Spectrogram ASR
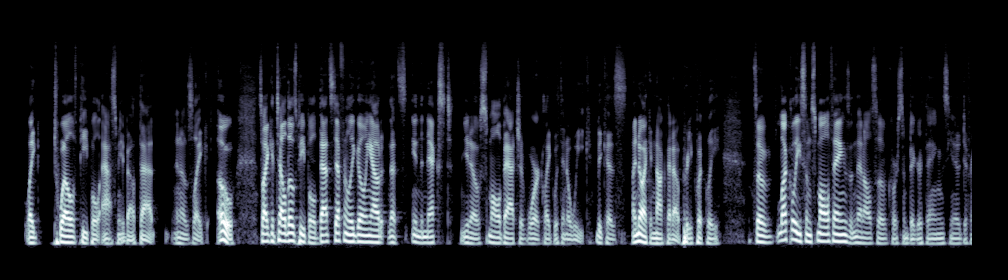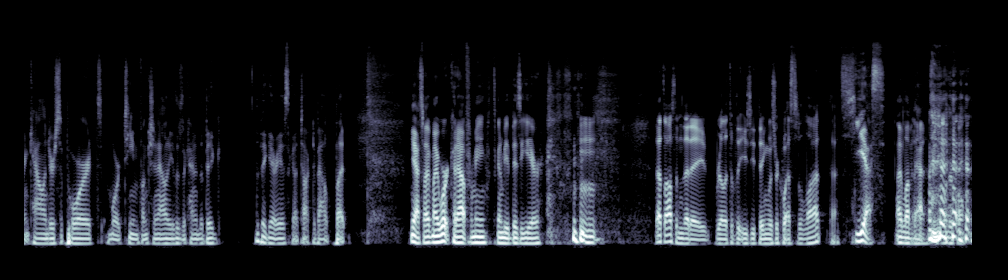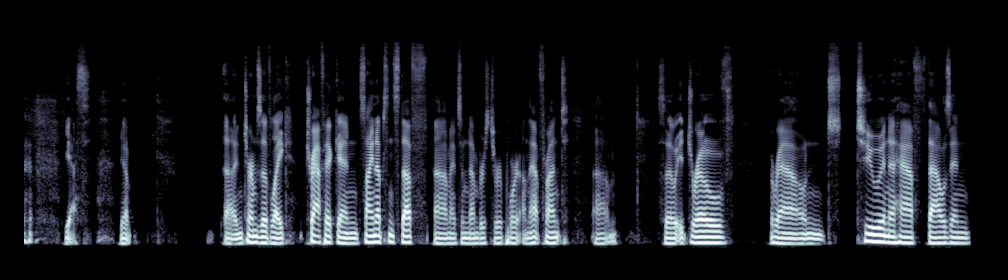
like 12 people asked me about that and i was like oh. So i could tell those people that's definitely going out that's in the next you know small batch of work like within a week because i know i can knock that out pretty quickly. So luckily some small things and then also of course some bigger things you know different calendar support more team functionality. Those are kind of the big the big areas that got talked about but yeah so i have my work cut out for me. It's going to be a busy year. That's awesome that a relatively easy thing was requested a lot. That's yes i love uh, that wonderful. Yes. Yep. Uh, in terms of like traffic and signups and stuff, um, I have some numbers to report on that front. Um, so it drove around two and a half thousand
